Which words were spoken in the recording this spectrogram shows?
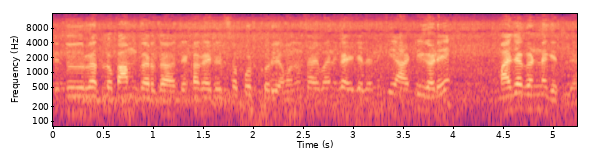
सिंधुदुर्गातलं काम करता त्याका काहीतरी सपोर्ट करूया. म्हणून साहेबांनी काय केलं की आठी गाडे माझ्याकडनं घेतल्या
